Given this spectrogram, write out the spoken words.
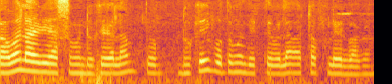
বাবা লাহিরি আশ্রমে ঢুকে গেলাম। তো ঢুকেই প্রথমে দেখতে পেলাম একটা ফুলের বাগান।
